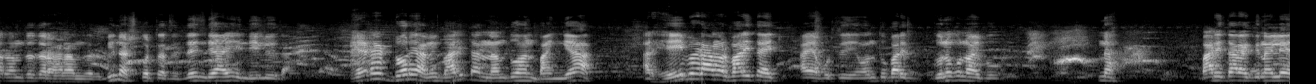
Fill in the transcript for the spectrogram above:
আরামদাদার হারামদাদা বিনাশ করতেছে, দেন দেয়া এই দিলুই দা হেডার ডরে আমি বাড়িতে আনলাম দুহান ভাঙ্গিয়া, আর হেই বেড়া আমার বাড়িতে আয়া পড়ছে, অন্ত বাড়ি কোনো কোনো আইব। না, বাড়িতে আর একদিন আইলে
